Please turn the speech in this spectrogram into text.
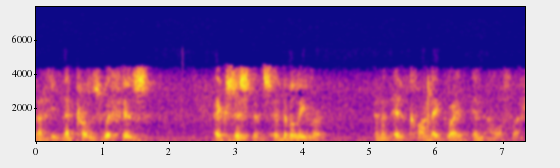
that he, that comes with His existence in the believer in an incarnate way in our flesh.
